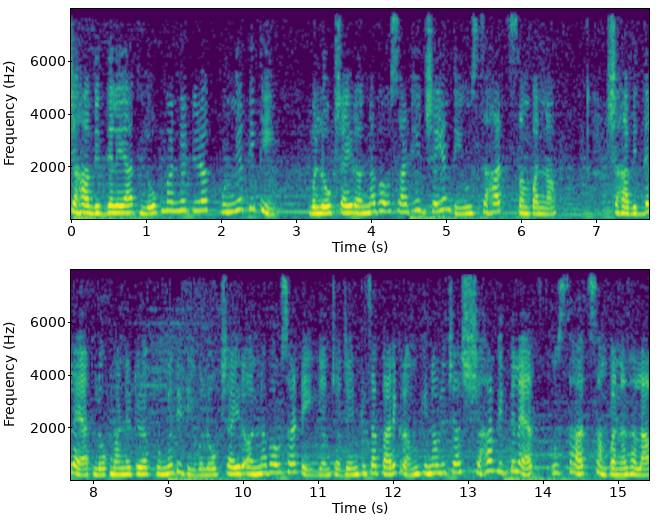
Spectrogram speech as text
शहा विद्यालयात लोकमान्य टिळक पुण्यतिथी व लोकशाहीर अण्णाभाऊ साठे जयंती उत्साहात संपन्न. शहा विद्यालयात लोकमान्य टिळक पुण्यतिथी व लोकशाहीर अण्णाभाऊ साठे यांच्या जयंतीचा कार्यक्रम किनवलीच्या शहा विद्यालयात उत्साहात संपन्न झाला.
